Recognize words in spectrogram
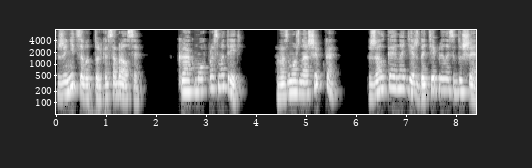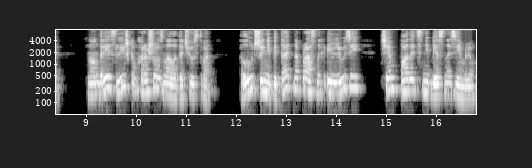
Жениться вот только собрался. Как мог просмотреть? Возможно, ошибка? Жалкая надежда теплилась в душе, но Андрей слишком хорошо знал это чувство. Лучше не питать напрасных иллюзий, чем падать с небес на землю.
